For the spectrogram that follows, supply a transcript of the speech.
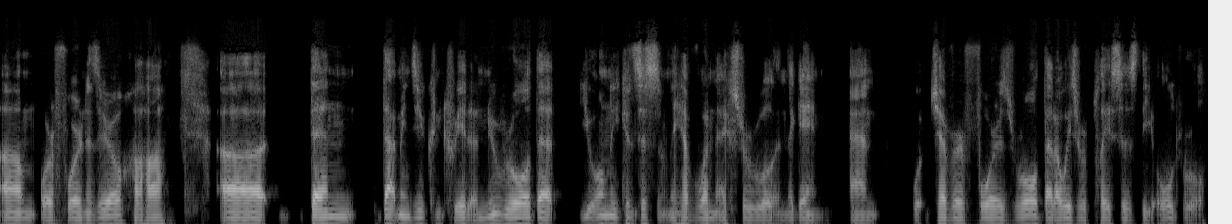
um, or a four and a zero, haha, uh, then that means you can create a new rule that you only consistently have one extra rule in the game. And whichever four is rolled, that always replaces the old rule.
